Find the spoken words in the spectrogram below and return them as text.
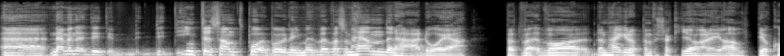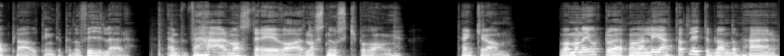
Eh, nej men det, det, det, det är intressant på, på men vad som händer här då är för att vad, vad den här gruppen försöker göra är ju alltid att koppla allting till pedofiler. Eh, För här måste det ju vara något snusk på gång. Tänker de. Vad man har gjort då är att man har letat lite bland de här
